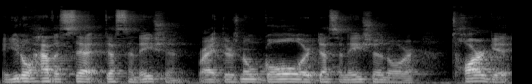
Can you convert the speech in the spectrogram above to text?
And you don't have a set destination, right? There's no goal or destination or target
